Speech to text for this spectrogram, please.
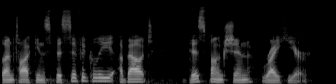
So I'm talking specifically about this function right here.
